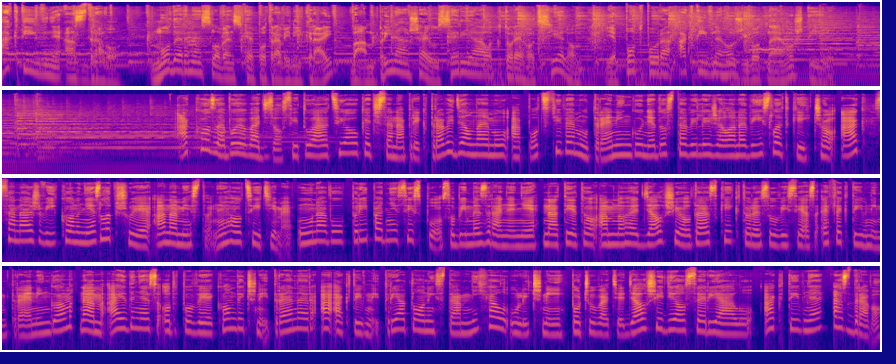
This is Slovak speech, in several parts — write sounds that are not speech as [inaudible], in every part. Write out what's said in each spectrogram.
Aktívne a zdravo. Moderné slovenské potraviny kraj vám prinášajú seriál, ktorého cieľom je podpora aktívneho životného štýlu. Ako zabojovať so situáciou, keď sa napriek pravidelnému a poctivému tréningu nedostavili želané výsledky? Čo ak sa náš výkon nezlepšuje a namiesto neho cítime únavu, prípadne si spôsobíme zranenie? Na tieto a mnohé ďalšie otázky, ktoré súvisia s efektívnym tréningom, nám aj dnes odpovie kondičný tréner a aktívny triatlonista Michal Uličný. Počúvate ďalší diel seriálu Aktívne a zdravo.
